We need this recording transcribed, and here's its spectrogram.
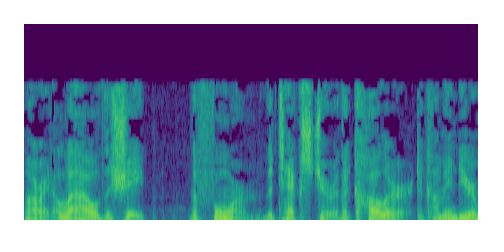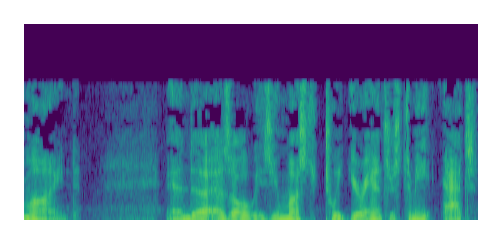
All right, allow the shape, the form, the texture, the color to come into your mind. And uh, as always, you must tweet your answers to me at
